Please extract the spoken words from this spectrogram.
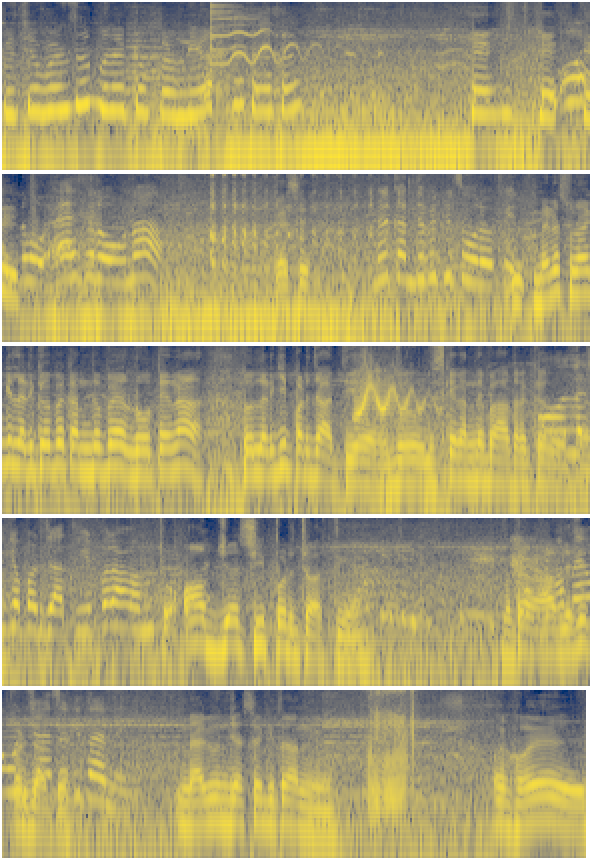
पीछे मेरे से ब्रेकअप कर लिया। ऐसे रहो ना। कैसे? मेरे कंधे पे क्यों सो रहे हो फिर? मैंने सुना कि लड़कियों पे कंधों पे रोते ना तो लड़की पड़ जाती है जो जिसके कंधे पे हाथ रख के रोते लड़कियाँ पड़ जाती है पर हम तो आप जैसी पड़ जाती हैं। मतलब आप जैसी पड़ जाती हैं। मैं भी उन जैसे की तरह नहीं हूँ। ओए होए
